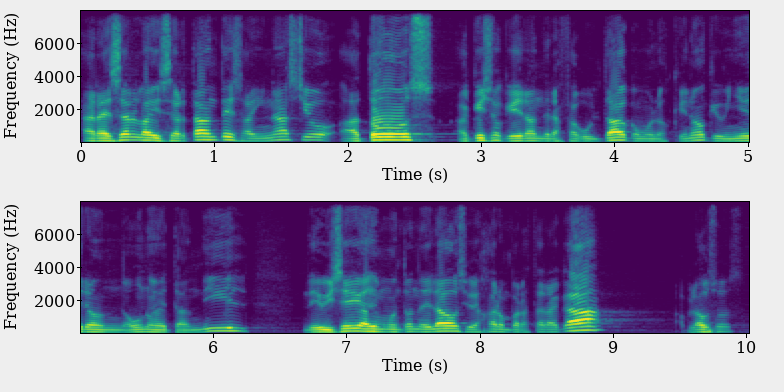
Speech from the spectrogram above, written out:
agradecer a los disertantes, a Ignacio, a todos, aquellos que eran de la facultad, como los que no, que vinieron, a unos de Tandil, de Villegas, de un montón de lados y viajaron para estar acá. Aplausos.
